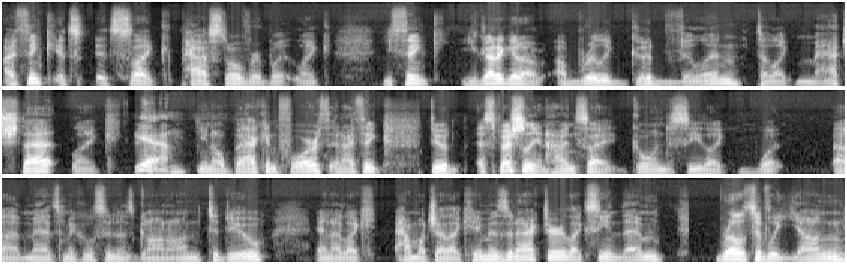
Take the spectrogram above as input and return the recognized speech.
I think it's it's like passed over, but like you think you got to get a, a really good villain to like match that, like Yeah. you know, back and forth. And I think, dude, especially in hindsight, going to see like what uh, Mads Mikkelsen has gone on to do, and I like how much I like him as an actor. Like seeing them relatively young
